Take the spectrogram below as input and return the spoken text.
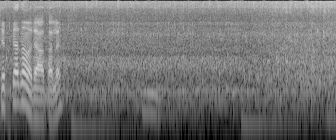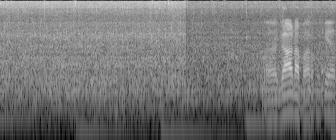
चिटकत नव्हते हाताला अं, गाडा पार यार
